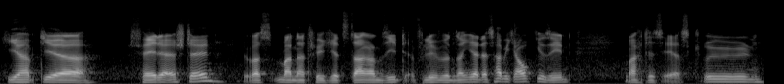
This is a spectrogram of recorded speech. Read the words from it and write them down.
Hier habt ihr Felder erstellen. Was man natürlich jetzt daran sieht, viele würden sagen, ja, das habe ich auch gesehen. Macht es erst grün.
